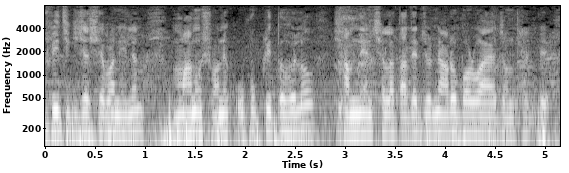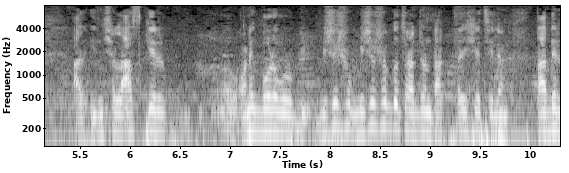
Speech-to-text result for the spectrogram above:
ফ্রি চিকিৎসা সেবা নিলেন। মানুষ অনেক উপকৃত হলো। সামনে ইনশাল্লাহ তাদের জন্য আরও বড় আয়োজন থাকবে। আর ইনশাল্লাহ আজকের অনেক বড় বড় বিশেষ বিশেষজ্ঞ চারজন ডাক্তার এসেছিলেন। তাদের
